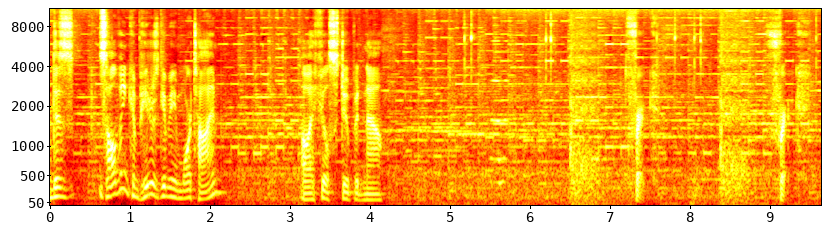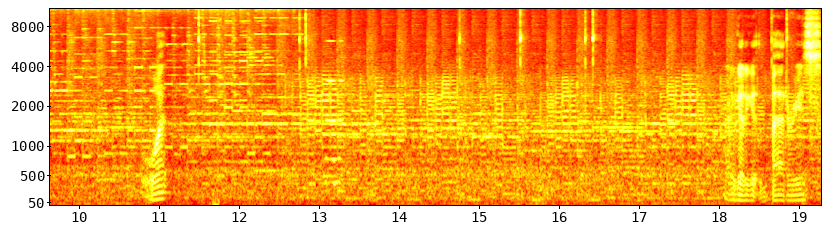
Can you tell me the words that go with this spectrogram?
does solving computers give me more time? Oh, I feel stupid now. Frick. Frick. What? I gotta get the batteries.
